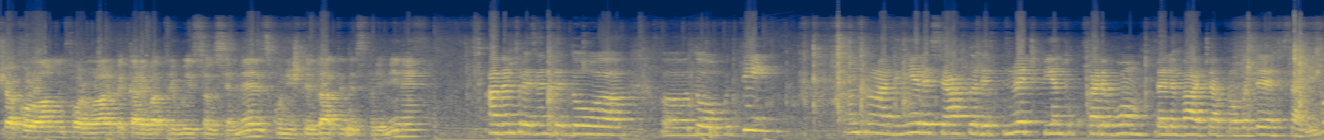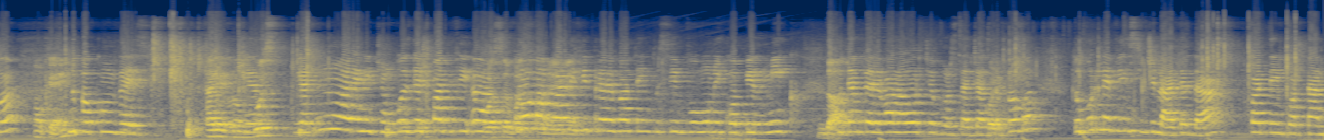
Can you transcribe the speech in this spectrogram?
și acolo am un formular pe care va trebui să-l semnez cu niște date despre mine. Avem prezente două, uh, două cutii. Într-una din ele se află re- recipientul cu care vom preleva acea probă de salivă. Ok. După cum vezi, Are vreun el- gust? el nu are niciun gust, deci poate fi, uh, O să vă proba spun poate eu. fi prelevată inclusiv unui copil mic. Da. Putem preleva la orice vârstă această Corect. probă. Tuburile vin sigilate, da? Foarte important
